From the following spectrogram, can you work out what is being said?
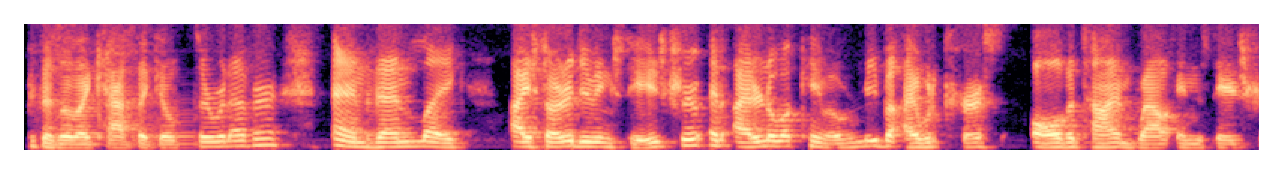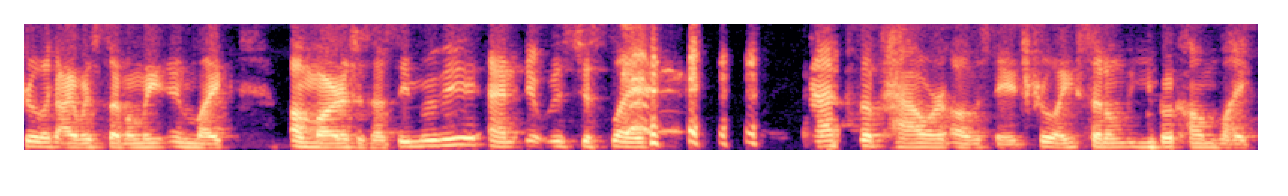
because of like Catholic guilt or whatever. And then like I started doing stage crew, and I don't know what came over me, but I would curse all the time while in stage crew. Like I was suddenly in like a Martin Scorsese movie, and it was just like that's the power of stage crew. Like suddenly you become like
